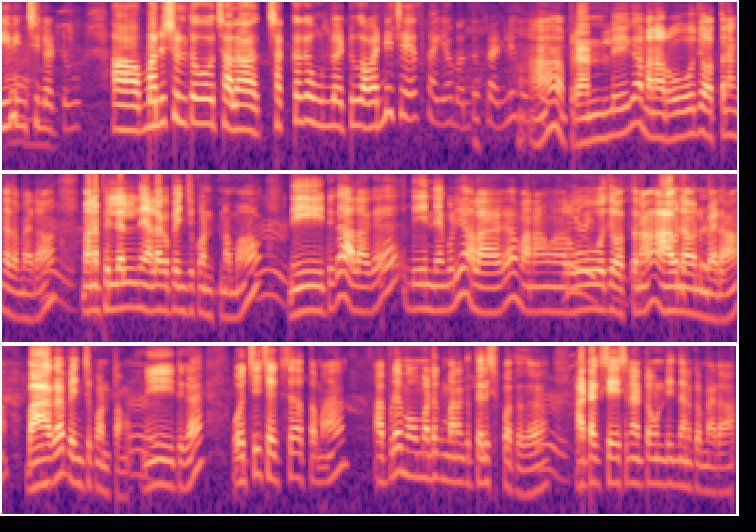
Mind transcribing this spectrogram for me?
దీవించినట్టు మనుషులతో చాలా చక్కగా ఉన్నట్టు అవన్నీ చేస్తాయా. మనతో ఫ్రెండ్లీగా ఫ్రెండ్లీగా మనం రోజు వస్తున్నాం కదా మేడం. మన పిల్లల్ని ఎలాగ పెంచుకుంటున్నామో నీట్గా అలాగే దీన్ని కూడా అలాగా మనం రోజు వస్తున్నాం అవునవును మేడం. బాగా పెంచుకుంటాం. నీట్గా. వచ్చి చెక్ చేస్తామా అప్పుడే మూమెంట్కి మనకు తెలిసిపోతుంది. అటాక్ చేసినట్టు ఉండింది అనుకో మేడం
